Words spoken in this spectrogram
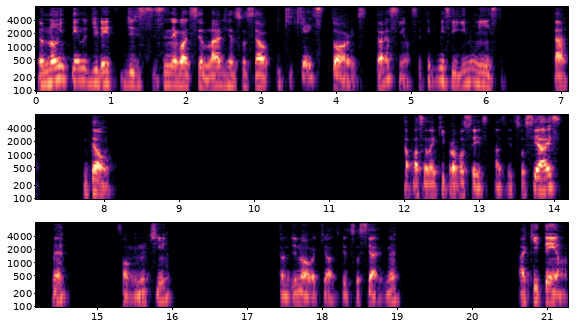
eu não entendo direito de esse negócio de celular, de rede social. E o que, que é stories? Então é assim, ó, você tem que me seguir no Insta, tá? Então, Tá passando aqui para vocês as redes sociais, né? Só um minutinho. Então, de novo aqui, ó, as redes sociais, né? Aqui tem, ó,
